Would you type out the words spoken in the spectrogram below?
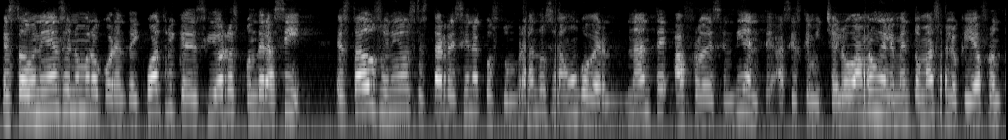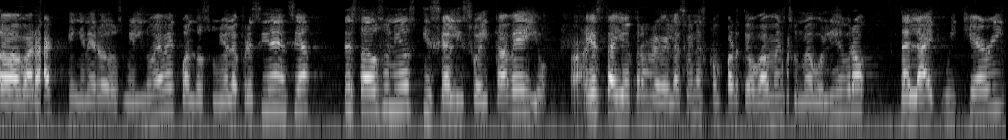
estadounidense número 44 y que decidió responder así. Estados Unidos está recién acostumbrándose a un gobernante afrodescendiente, así es que Michelle Obama era un elemento más a lo que ya afrontaba Barack en enero de 2009 cuando asumió la presidencia de Estados Unidos y se alisó el cabello. Esta y otras revelaciones comparte Obama en su nuevo libro, The Light We Carry,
